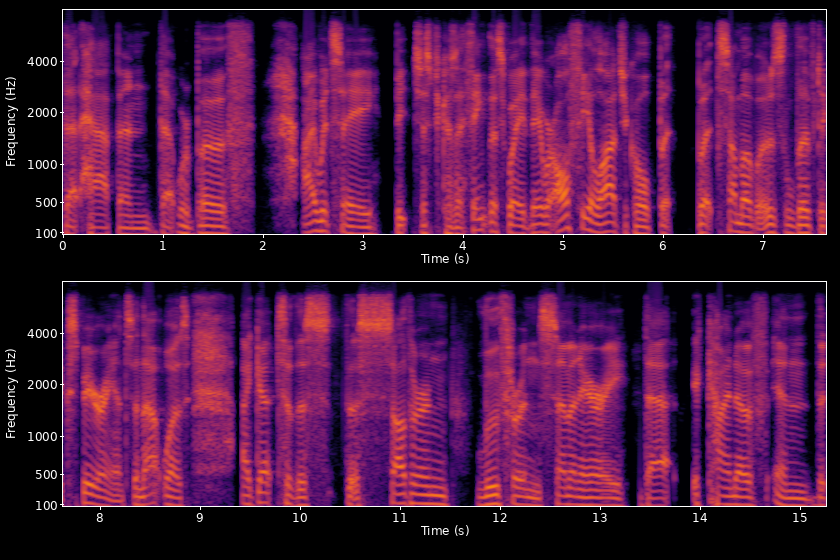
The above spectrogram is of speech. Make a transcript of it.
that happened that were both, I would say, just because I think this way, they were all theological, but but some of it was lived experience, and that was, I get to this this Southern Lutheran seminary that it kind of in the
